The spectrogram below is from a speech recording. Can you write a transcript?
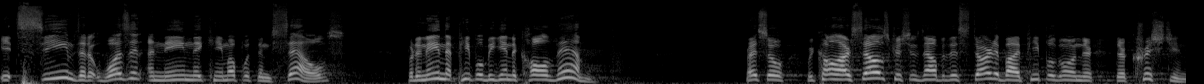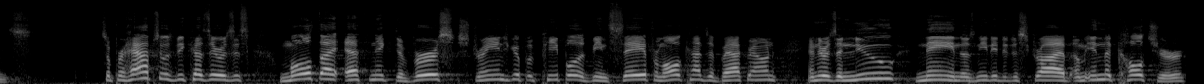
it seems that it wasn't a name they came up with themselves, but a name that people began to call them. Right? So we call ourselves Christians now, but this started by people going, they're, they're Christians. So perhaps it was because there was this multi ethnic, diverse, strange group of people that was being saved from all kinds of background, and there was a new name that was needed to describe um, in the culture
